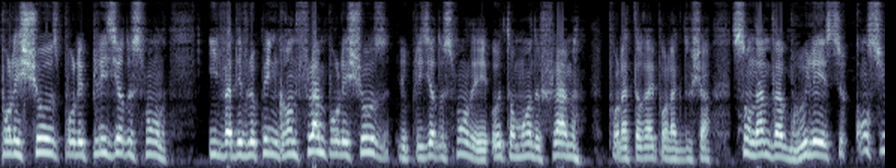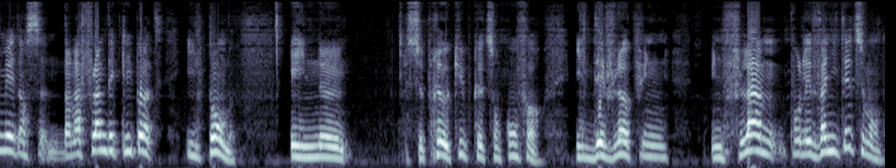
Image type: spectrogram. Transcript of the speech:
pour les choses, pour les plaisirs de ce monde. Il va développer une grande flamme pour les choses, les plaisirs de ce monde, et autant moins de flamme pour la Torah et pour l'Akdusha. Son âme va brûler, se consumer dans, la flamme des clipotes. Il tombe et il ne se préoccupe que de son confort. Il développe une flamme pour les vanités de ce monde.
